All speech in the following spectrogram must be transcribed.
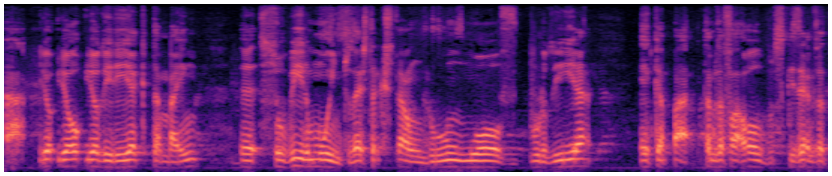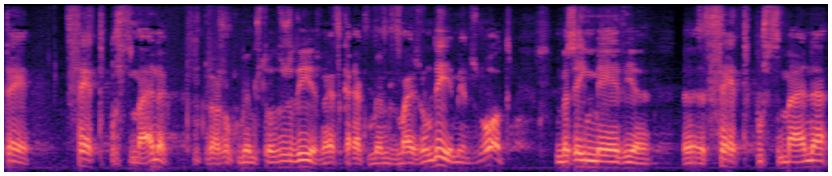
Ah, eu, eu, eu diria que também eh, subir muito desta questão do um ovo por dia é capaz. Estamos a falar, se quisermos até sete por semana, porque nós não comemos todos os dias, não é? Se calhar comemos mais num dia, menos no outro, mas em média eh, sete por semana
